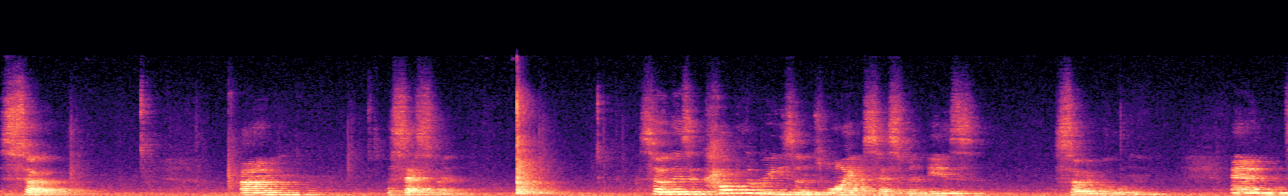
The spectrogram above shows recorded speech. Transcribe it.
so, um, assessment. So there's a couple of reasons why assessment is so important. And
